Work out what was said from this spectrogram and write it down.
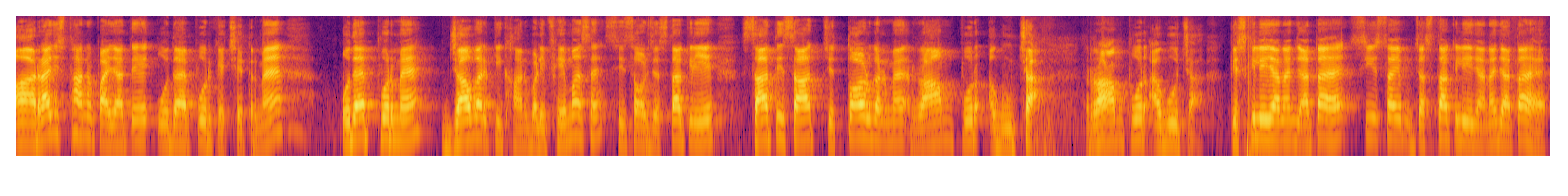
राजस्थान में पाए जाते हैं, उदयपुर के क्षेत्र में। उदयपुर में जावर की खान बड़ी फ़ेमस है। सीसा और जस्ता के लिए साथ ही साथ चित्तौड़गढ़ में रामपुर अगूचा। रामपुर अगूचा। किसके लिए जाना जाता है? सीसा जस्ता के लिए जाना जाता है।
